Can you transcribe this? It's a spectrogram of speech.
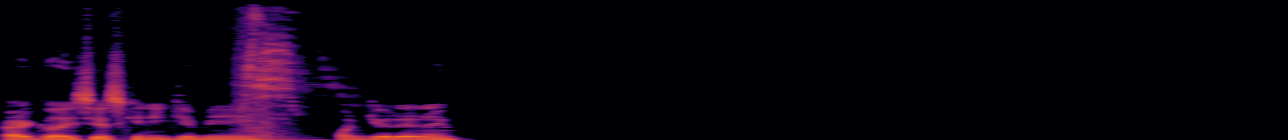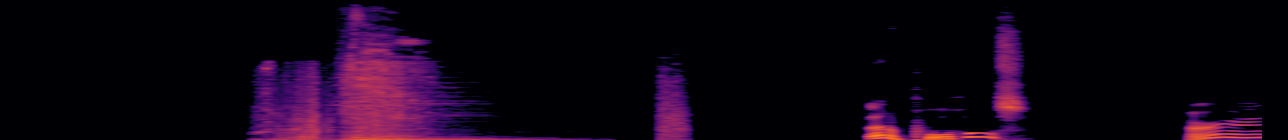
Alright, Glacius, can you give me one good inning? Is that a pool holes? All right.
